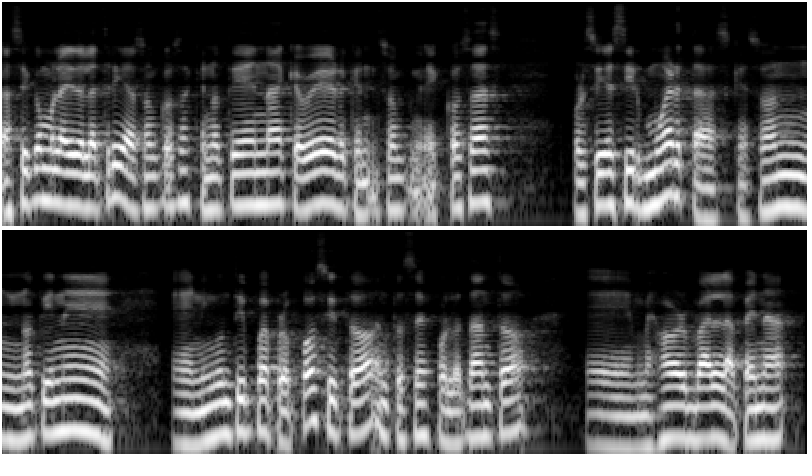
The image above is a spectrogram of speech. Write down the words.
así como la idolatría, son cosas que no tienen nada que ver, que son eh, cosas, por sí decir, muertas, que son, no tiene ningún tipo de propósito, entonces por lo tanto, mejor vale la pena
